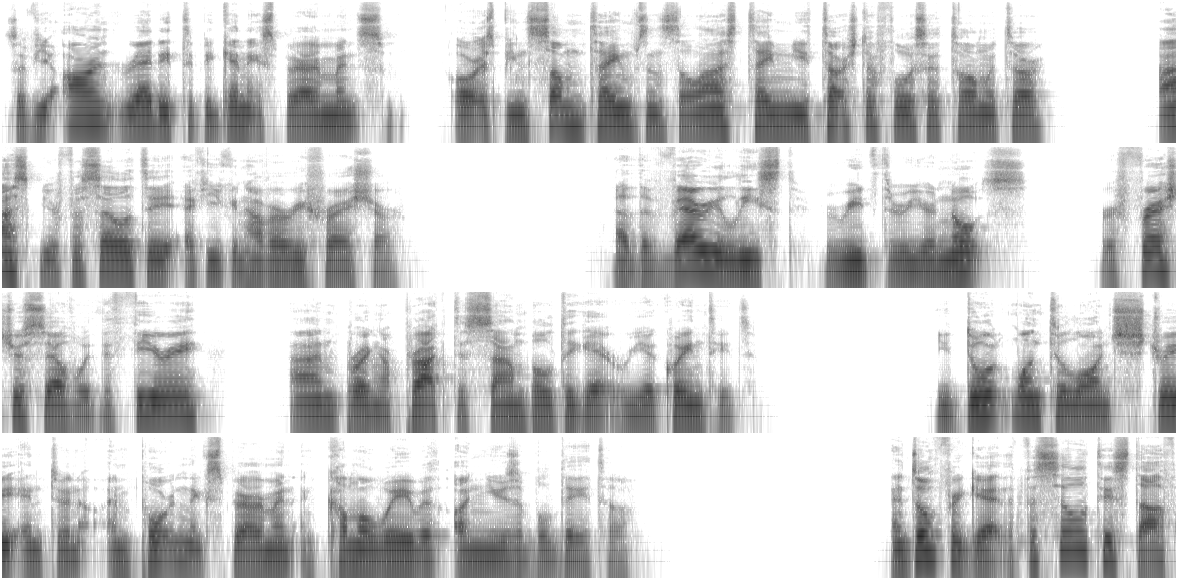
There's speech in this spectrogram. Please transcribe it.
So if you aren't ready to begin experiments, or it's been some time since the last time you touched a flow cytometer, Ask your facility if you can have a refresher. At the very least, read through your notes, refresh yourself with the theory, and bring a practice sample to get reacquainted. You don't want to launch straight into an important experiment and come away with unusable data. And don't forget, the facility staff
